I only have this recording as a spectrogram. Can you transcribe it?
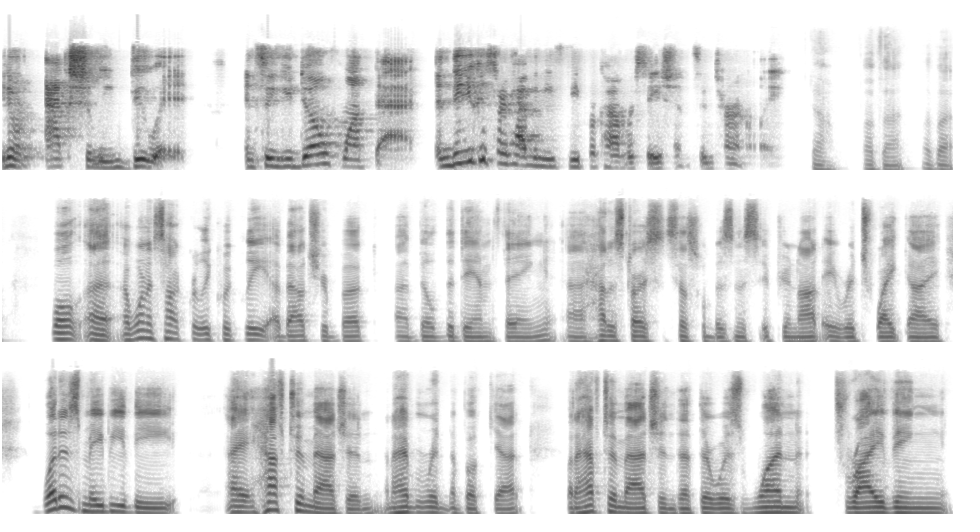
You don't actually do it. And so you don't want that. And then you can start having these deeper conversations internally. Yeah, love that. Love that. Well, uh, I want to talk really quickly about your book, uh, Build the Damn Thing uh, How to Start a Successful Business If You're Not a Rich White Guy. What is maybe the, I have to imagine, and I haven't written a book yet, but I have to imagine that there was one driving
